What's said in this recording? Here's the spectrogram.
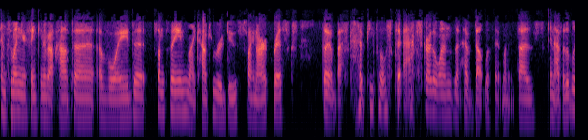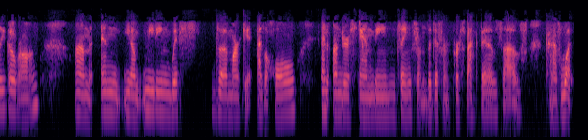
And so when you're thinking about how to avoid something, like how to reduce fine art risks, the best kind of people to ask are the ones that have dealt with it when it does inevitably go wrong. Um, and, you know, meeting with the market as a whole and understanding things from the different perspectives of kind of what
